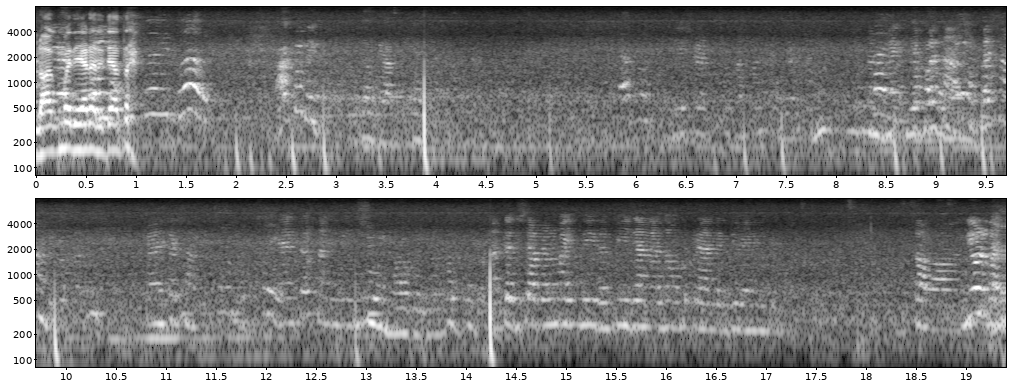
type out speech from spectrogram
ब्लॉग मध्ये येणार आता पाहिजे. चला, निवड बाई.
